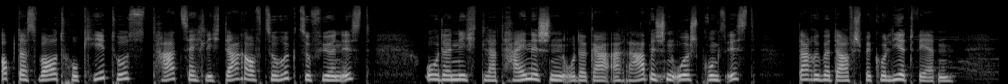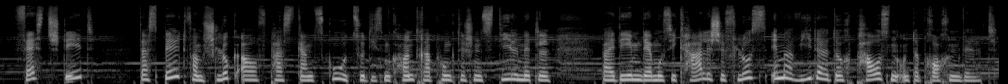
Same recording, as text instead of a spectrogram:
Ob das Wort Hoketus tatsächlich darauf zurückzuführen ist oder nicht lateinischen oder gar arabischen Ursprungs ist, darüber darf spekuliert werden. Fest steht, das Bild vom Schluckauf passt ganz gut zu diesem kontrapunktischen Stilmittel, bei dem der musikalische Fluss immer wieder durch Pausen unterbrochen wird.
